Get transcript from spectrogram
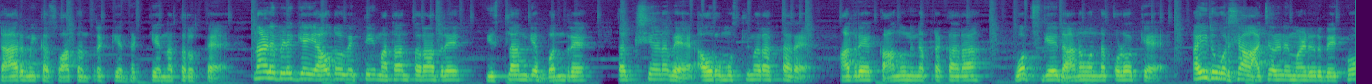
ಧಾರ್ಮಿಕ ಸ್ವಾತಂತ್ರ್ಯಕ್ಕೆ ಧಕ್ಕೆಯನ್ನು ತರುತ್ತೆ. ನಾಳೆ ಬೆಳಿಗ್ಗೆ ಯಾವುದೋ ವ್ಯಕ್ತಿ ಮತಾಂತರ ಆದರೆ ಇಸ್ಲಾಂಗೆ ಬಂದರೆ ತಕ್ಷಣವೇ ಅವರು ಮುಸ್ಲಿಮರಾಗ್ತಾರೆ. ಆದರೆ ಕಾನೂನಿನ ಪ್ರಕಾರ ವಕ್ಫ್ಗೆ ದಾನವನ್ನು ಕೊಡೋಕೆ ಐದು ವರ್ಷ ಆಚರಣೆ ಮಾಡಿರಬೇಕು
